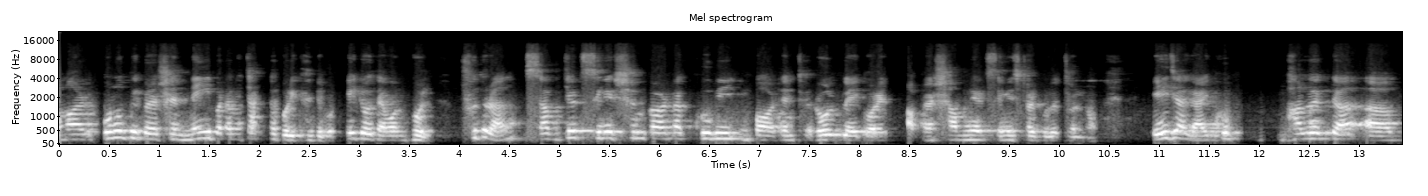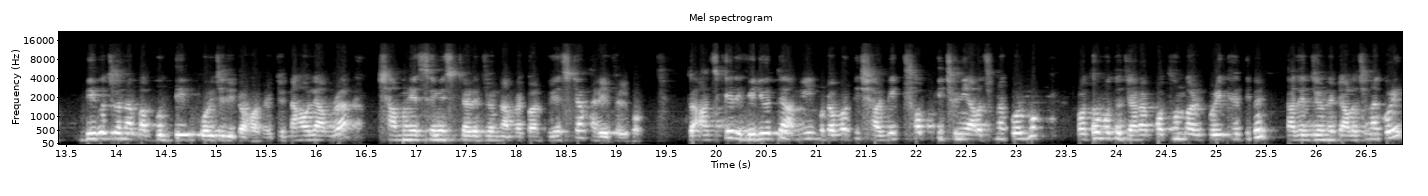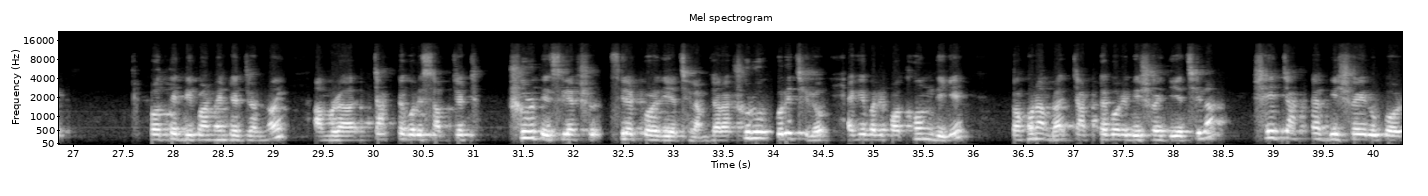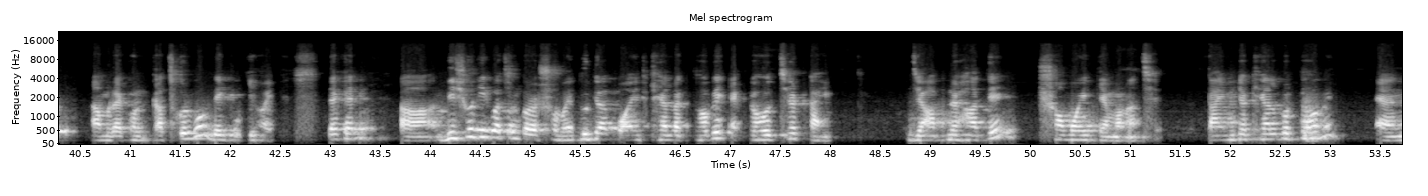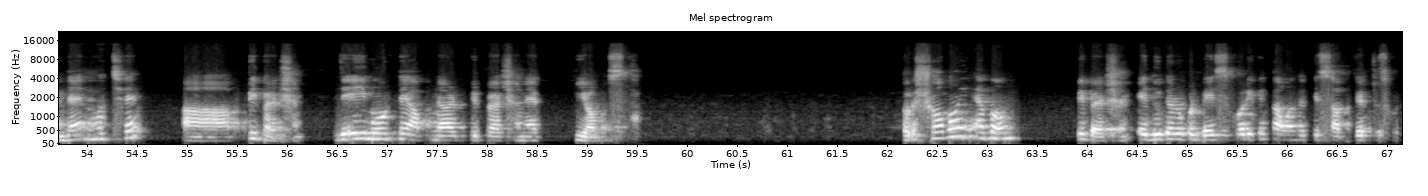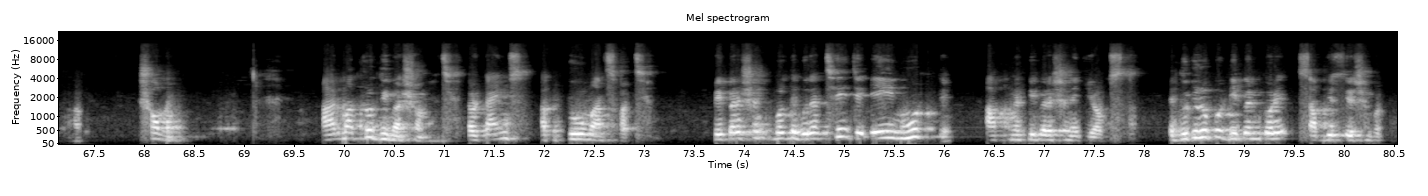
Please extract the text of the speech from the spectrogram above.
আমার কোনো প্রিপারেশন নেই বাট আমি চারটা পরীক্ষা দেব, এটাও তেমন ভুল। সুতরাং সাবজেক্ট সিলেকশন করাটা খুবই ইম্পর্টেন্ট রোল প্লে করে আপনার সামনের সেমিস্টারগুলোর জন্য। এই জায়গায় খুব ভালো একটা বিবেচনা বা বুদ্ধি পরিচালিত হবে, যে না হলে আমরা সামনের সেমিস্টারের জন্য আমরা কনফিডেন্সটা হারিয়ে ফেলব। তো আজকের ভিডিওতে আমি মোটামুটি সার্বিক সবকিছু নিয়ে আলোচনা করব। প্রথমত যারা প্রথমবার পরীক্ষা দিবেন, তাদের জন্য এটা আলোচনা করি। প্রত্যেক ডিপার্টমেন্টের জন্যই আমরা চারটা করে সাবজেক্ট শুরুতে সিলেক্ট সিলেক্ট করে দিয়েছিলাম। যারা শুরু করেছিল একেবারে প্রথম দিকে, তখন আমরা চারটা করে বিষয় দিয়েছিলাম। সেই চারটা বিষয়ের উপর আমরা এখন কাজ করব, দেখব কি হয়। দেখেন বিষয় নির্বাচন করার সময় দুটা পয়েন্ট খেয়াল রাখতে হবে। একটা হচ্ছে টাইম, যে আপনার হাতে সময় কেমন আছে। টাইমটা খেয়াল করতে হবে। অ্যান্ড দেন হচ্ছে প্রিপারেশন যে এই মুহূর্তে আপনার প্রিপারেশনের কি অবস্থা? তবে সময় এবং প্রিপারেশন এই দুইটার উপর বেস করে কিন্তু আমাদেরকে সাবজেক্ট চুজ করতে হবে। সময়। আর মাত্র দুই মাস সময় আছে। তাহলে টাইমস আপনি টু মান্থস পাচ্ছেন। প্রিপারেশন বলতে বোঝাচ্ছি যে এই মুহূর্তে আপনার প্রিপারেশনের কি অবস্থা? দুটোর উপর ডিপেন্ড করে সাবজেক্ট সিলেকশন করতে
